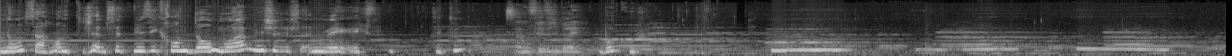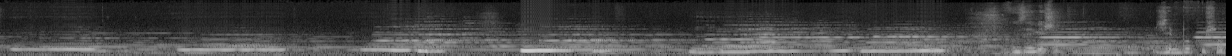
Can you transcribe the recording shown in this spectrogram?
Non, ça rentre. J'aime cette musique rentre dans moi, mais je, ça ne m'est- c'est tout. Ça vous fait vibrer. Beaucoup. Vous aimez chanter J'aime beaucoup chanter.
